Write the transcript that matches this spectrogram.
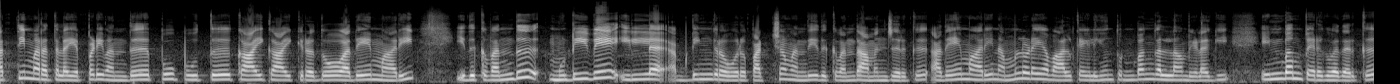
அத்தி மரத்தில் எப்படி வந்து பூ பூத்து காய் காய்க்கிறதோ அதே மாதிரி இதுக்கு வந்து முடிவே இல்லை அப்படிங்கிற ஒரு பட்சம் வந்து இதுக்கு வந்து அமைஞ்சிருக்கு. அதே மாதிரி நம்மளுடைய வாழ்க்கையிலையும் துன்பங்கள்லாம் விலகி இன்பம் பெருகுவதற்கு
